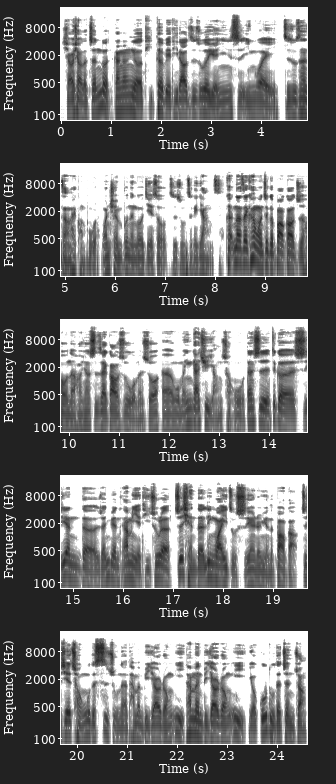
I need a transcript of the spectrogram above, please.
小小的争论。刚刚有提特别提到蜘蛛的原因，是因为蜘蛛真的长得太恐怖了，完全不能够接受蜘蛛这个样子。看，那在看完这个报告之后呢，好像是在告诉我们说，呃，我们应该去养宠物。但是这个实验的人员他们也提出了之前的另外一组实验人员的报告，这些宠物的饲主呢，他们比较容易，他们比较容易有孤独的症状，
